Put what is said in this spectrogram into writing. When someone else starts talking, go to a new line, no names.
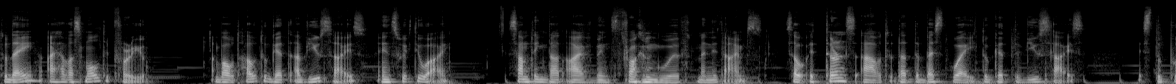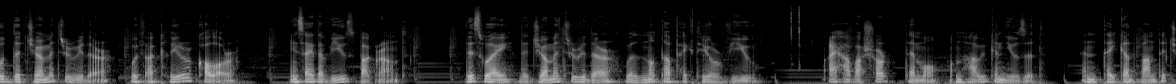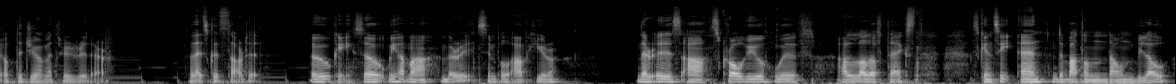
Today I have a small tip for you about how to get a view size in SwiftUI, something that I've been struggling with many times. So it turns out that the best way to get the view size is to put the geometry reader with a clear color inside a view's background. This way the geometry reader will not affect your view. I have a short demo on how you can use it and take advantage of the geometry reader. Let's get started. Okay, so we have a very simple app here. There is a scroll view with a lot of text, as you can see, and the button down below.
